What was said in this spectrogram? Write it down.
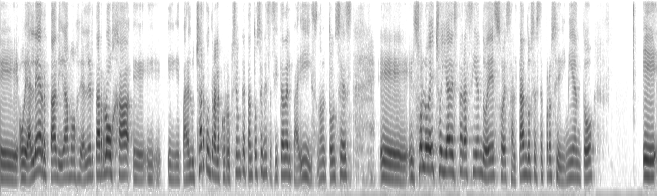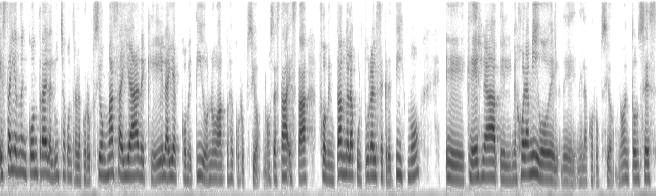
eh, o de alerta, digamos, de alerta roja, eh, eh, para luchar contra la corrupción que tanto se necesita en el país, ¿no? Entonces, el solo hecho ya de estar haciendo eso, saltándose este procedimiento, está yendo en contra de la lucha contra la corrupción, más allá de que él haya cometido ¿no? actos de corrupción, ¿no? O sea, está, está fomentando la cultura del secretismo, que es la, el mejor amigo de, de, la corrupción, ¿no? Entonces,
